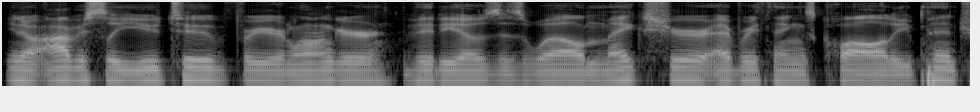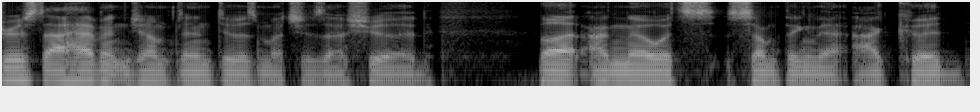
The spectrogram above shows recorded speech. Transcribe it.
you know, obviously YouTube for your longer videos as well. Make sure everything's quality. Pinterest, I haven't jumped into as much as I should, but I know it's something that I could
